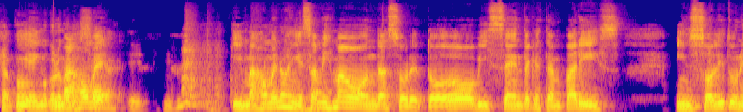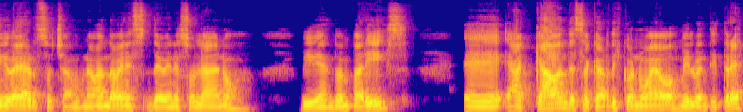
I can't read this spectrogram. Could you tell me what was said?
y, más o menos, y más o menos en esa misma onda, sobre todo Vicente, que está en París, Insólito Universo, chamo, una banda de venezolanos viviendo en París. Eh, acaban de sacar disco nuevo 2023.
